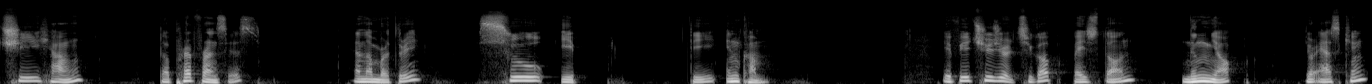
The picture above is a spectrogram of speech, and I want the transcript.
취향, the preferences. And number three, 수입, the income. If you choose your 직업 based on 능력, you're asking,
